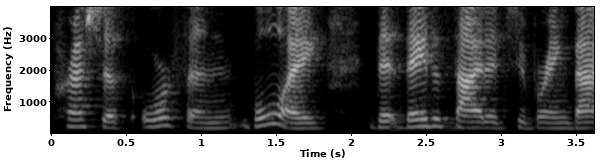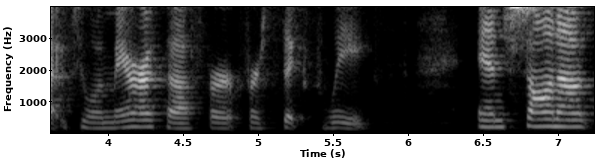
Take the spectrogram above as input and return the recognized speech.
precious orphan boy that they decided to bring back to America for, for six weeks. And Shauna,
